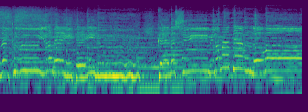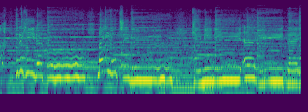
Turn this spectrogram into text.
なく揺らめいている。悲しみの摩天楼ひらひらと舞い落ちる。君に会いたい。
